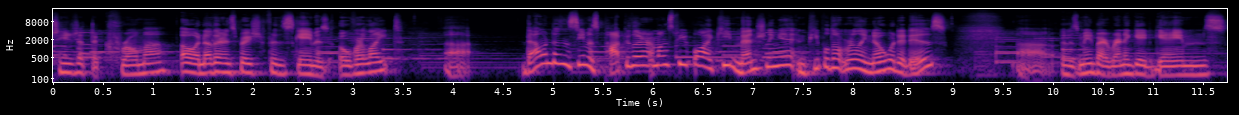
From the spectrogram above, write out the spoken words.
change that to Chroma. Oh, another inspiration for this game is Overlight. Uh, that one doesn't seem as popular amongst people. I keep mentioning it, and people don't really know what it is. Uh, it was made by Renegade Games.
